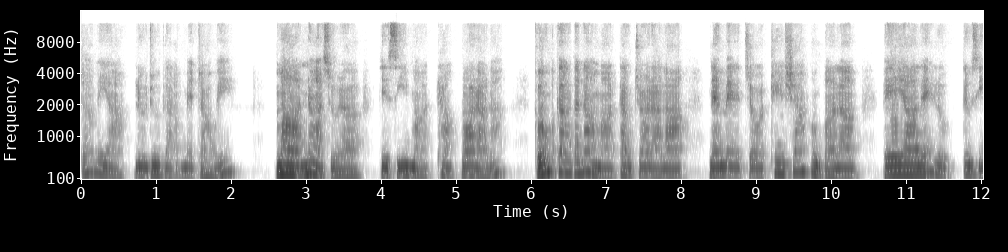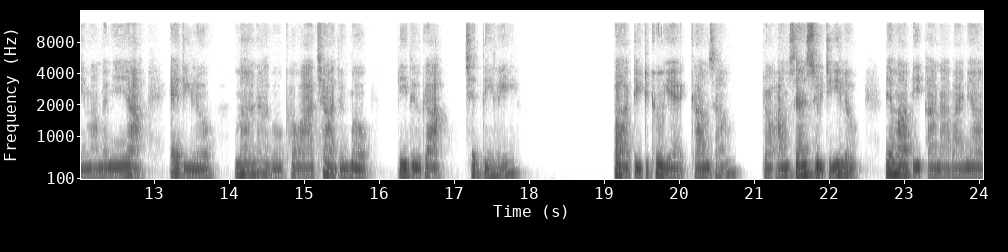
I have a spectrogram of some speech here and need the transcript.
ဒါမယလူတို့ကမေတ္တာဝေမာနဆိုတာပစ္စည်းမှာထောင်လွှားတာလားဂုံပကာသနာမှာတောက်ကြွတာလားနာမည်ကျော်ထင်ရှားမှုပါလားဘယ်ရလဲလို့သူစီမှာမမြင်ရအဲ့ဒီလိုမာနကိုခွာချသူမှုပြည်သူကချစ်သည်လေ ပါတီတစ်ခုရဲ့ခေါင်းဆောင်ဒေါ်အောင်ဆန်းစုကြည်လို့မြန်မာပြည်အာဏာပိုင်များ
